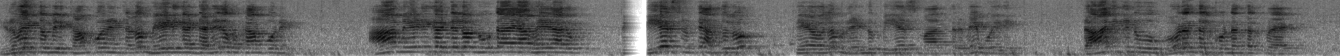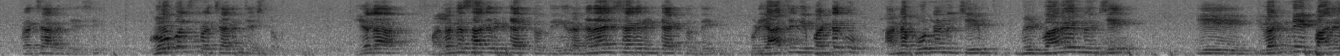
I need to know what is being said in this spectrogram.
ఇరవై తొమ్మిది కాంపోనెంట్లలో మేడిగడ్డ అనేది ఒక కాంపోనెంట్. ఆ మేడిగడ్డలో నూట యాభై ఆరు పియర్స్ ఉంటే అందులో కేవలం రెండు పియర్స్ మాత్రమే పోయింది దానికి నువ్వు గోరంతలు కొండంతలు ప్రచారం చేసి గ్లోబల్స్ ప్రచారం చేసినాం. ఇలా మల్లన్న సాగర్ ఇంటాక్ట్ ఉంది రంగనాయక సాగర్ ఇంటాక్ట్ ఉంది. ఇప్పుడు యాసంగి పంటకు అన్నపూర్ణ నుంచి మిడ్ మానేర్ నుంచి ఈ ఇవన్నీ పారే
